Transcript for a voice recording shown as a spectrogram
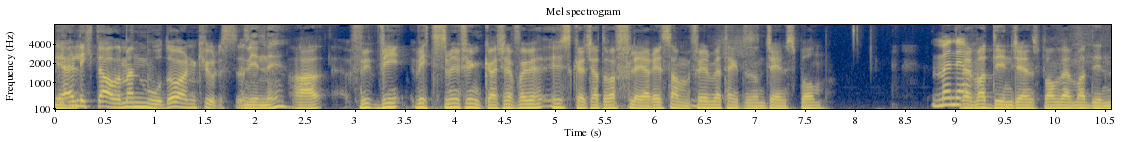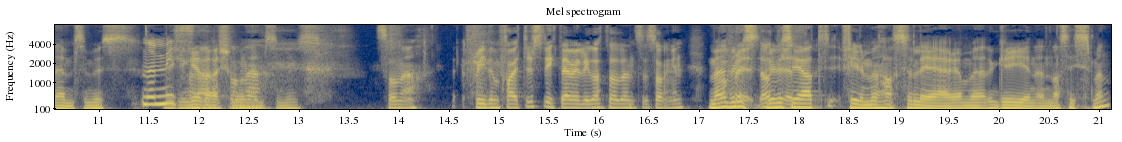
Jeg likte alle, men Modo var den kuleste. Vinni? Ja, vi, vi, vitsen min funka ikke, for jeg husker ikke at det var flere i samme film. Jeg tenkte sånn James Bond. Men ja, Hvem var din James Bond, hvem var din MC-mus? Hvilken generasjon Ja, sånn, ja. MC-mus? Sånn, ja. Freedom Fighters likte jeg veldig godt av den sesongen. Men vil, for vil du si at filmen harselerer med gryende nazismen?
